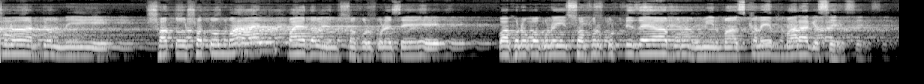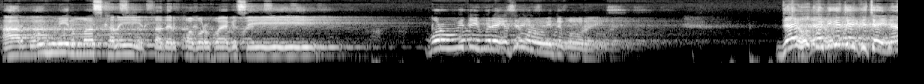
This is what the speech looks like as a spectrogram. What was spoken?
শোনার জন্য শত শত মাইল পায়দল সফর করেছে। কখনো কখনো এই সফর করতে যায়, মরুভূমির মাঝখানে মারা গেছে। আর মরুভূমির মাঝখানে তাদের কবর হয়ে গেছে। মরুভূমিতে মরে গেছে, মরুভূমিতে কবর হয়ে গেছে। যাই হোক, ওইদিকে যেতে চাই না।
